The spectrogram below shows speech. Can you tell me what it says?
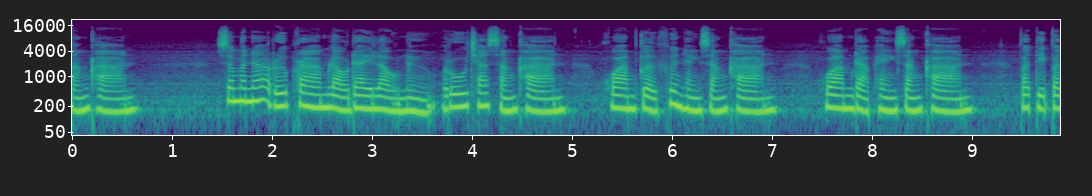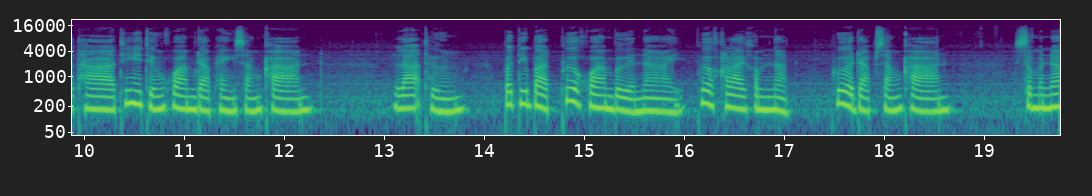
สังขาร สมณะหรือพราหมณ์เหล่าใดเหล่าหนึ่ง รู้ชัดสังขาร ความเกิดขึ้นแห่งสังขาร ความดับแห่งสังขาร ปฏิปทาที่ให้ถึงความดับแห่งสังขาร ละถึง ปฏิบัติเพื่อความเบื่อหน่าย เพื่อคลายกำหนัด เพื่อดับสังขาร สมณะ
